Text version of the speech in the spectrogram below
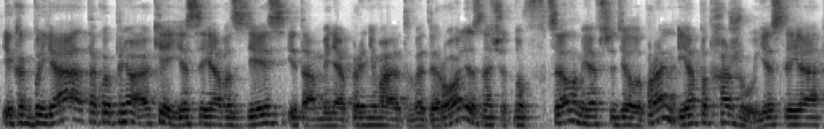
И как бы я такой понимаю, окей, если я вот здесь, и там меня принимают в этой роли, значит, ну в целом я все делаю правильно, и я подхожу. Если я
